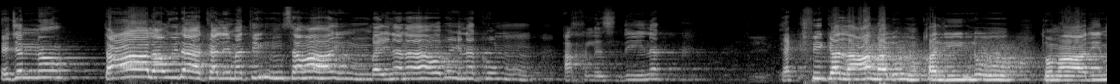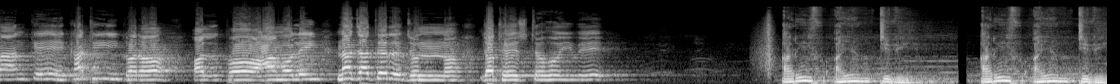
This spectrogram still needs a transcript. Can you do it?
এজন্য تعالوا إلى كلمة سواء بيننا وبينكم أخلص دينك يكفيك العمل القليل তোমার ইমানকে খাঁটি করো অল্প আমলেই নাজাতের জন্য যথেষ্ট হইবে আরিফ আয়াম টিভি আরিফ আয়াম টিভি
